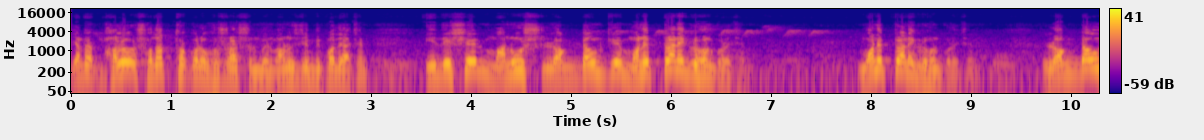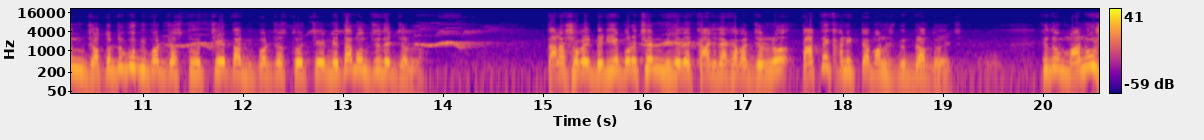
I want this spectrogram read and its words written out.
যে একটা ভালো সদার্থক কোনো ঘোষণা শুনবেন, মানুষ যে বিপদে আছেন। এদেশের মানুষ লকডাউনকে মনে প্রাণে গ্রহণ করেছেন। মনে প্রাণে গ্রহণ করেছেন। লকডাউন যতটুকু বিপর্যস্ত হচ্ছে, তা বিপর্যস্ত হচ্ছে নেতা মন্ত্রীদের জন্য। তারা সবাই বেরিয়ে পড়েছেন নিজেদের কাজ দেখাবার জন্য। তাতে খানিকটা মানুষ বিভ্রান্ত হয়েছে। কিন্তু মানুষ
